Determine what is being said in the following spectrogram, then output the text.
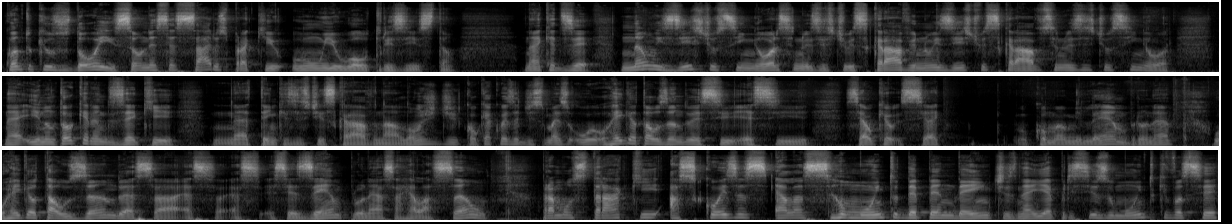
quanto que os dois são necessários para que um e o outro existam. Né? Quer dizer, não existe o senhor se não existe o escravo, e não existe o escravo se não existe o senhor. Né? E não estou querendo dizer que né, tem que existir escravo, não, longe de qualquer coisa disso, mas o, Hegel está usando esse, esse se, é o que eu, se é como eu me lembro, né? O Hegel está usando essa, essa, esse exemplo, né? essa relação, para mostrar que as coisas elas são muito dependentes, né? E é preciso muito que você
